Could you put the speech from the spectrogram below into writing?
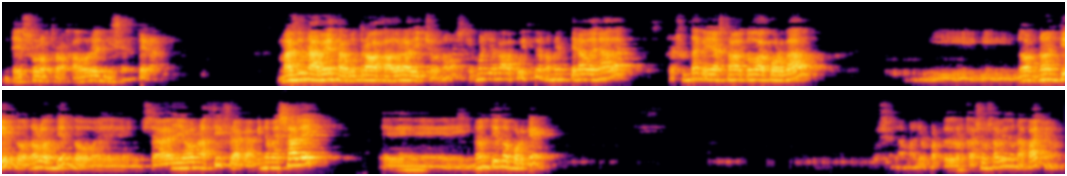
De eso los trabajadores ni se enteran. Más de una vez algún trabajador ha dicho, no, es que hemos llegado a juicio, no me he enterado de nada, resulta que ya estaba todo acordado y, no, no, entiendo, no lo entiendo. Eh, se ha llevado una cifra que a mí no me sale eh, y no entiendo por qué. Pues en la mayor parte de los casos ha habido un apaño.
